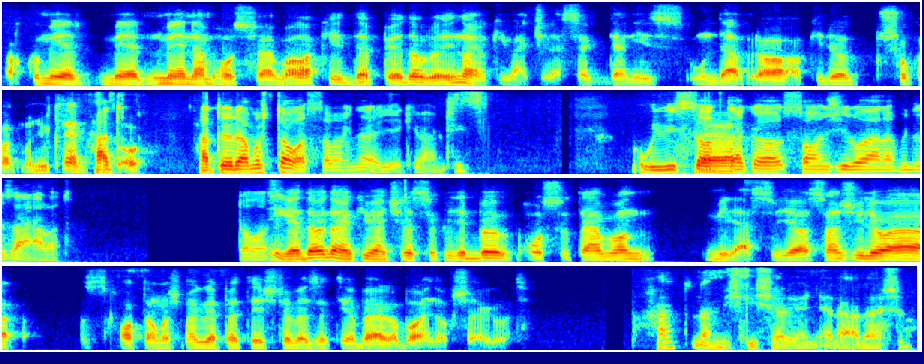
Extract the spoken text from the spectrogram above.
akkor miért, miért, miért nem hoz fel valakit, de például én nagyon kíváncsi leszek Denis Undavra, akiről sokat mondjuk nem hát, tudok. Hát őre most tavasszal még ne legyél kíváncsi. Úgy visszaadták de... a San Giroának, mint az állat. Tavasszal. Igen, de nagyon kíváncsi leszek, hogy ebből hosszú távon mi lesz. Ugye a San Giroa az hatalmas meglepetésre vezeti a belga bajnokságot. Hát nem is kis előnye ráadásul.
